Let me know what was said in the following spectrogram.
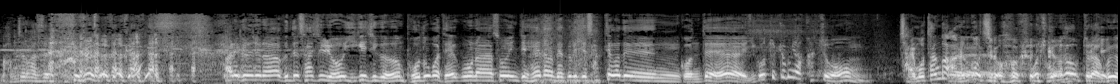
마음대로 하세요. 아니 그러잖아. 근데 사실요 이게 지금 보도가 되고 나서 이제 해당 댓글이 이제 삭제가 된 건데 이것도 좀 약간 좀 잘못한 거 아는 네. 거죠. 뭐 종류가 없더라고요.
